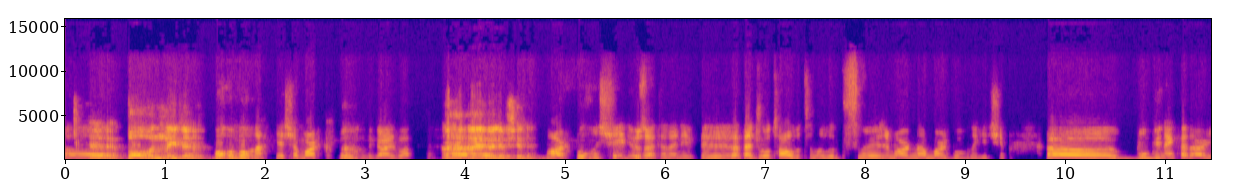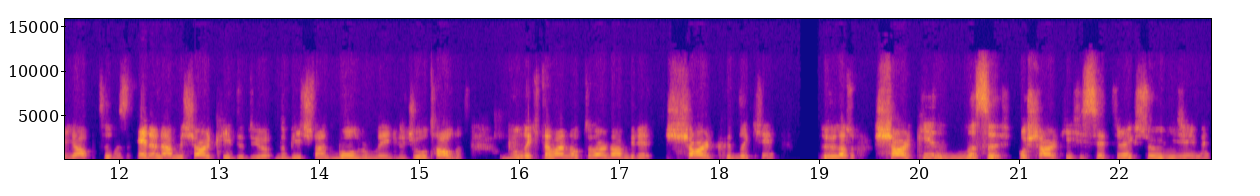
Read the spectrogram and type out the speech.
Ee, Bowen mıydı? Bowen, Bowen. Ha, yaşa Mark Bowen'dı galiba. Aha, ee, öyle bir şeydi. Mark Bowen şey diyor zaten hani e, zaten Joe Talbot'ın alıntısını vereceğim ardından Mark Bowen'a geçeyim. Ee, bugüne kadar yaptığımız en önemli şarkıydı diyor The Beachland Ballroom'la ilgili Joe Talbot. Bundaki temel noktalardan biri şarkıdaki e, şarkıyı nasıl o şarkıyı hissettirerek söyleyeceğimi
